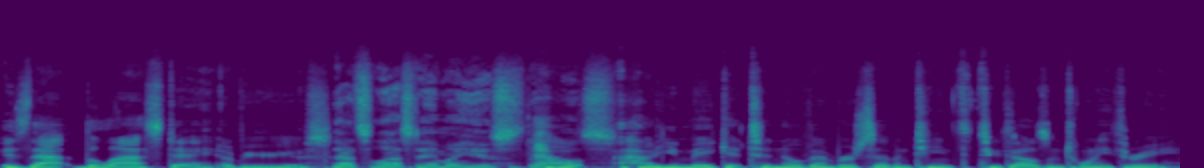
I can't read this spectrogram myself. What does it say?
is that the last day of your use? that's the last day of my use. That how was how do you make it to November seventeenth, two thousand twenty three?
